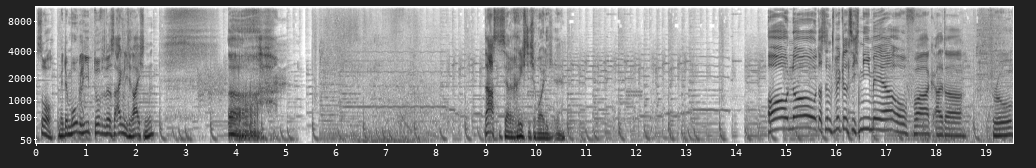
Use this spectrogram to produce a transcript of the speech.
So, mit dem Mogelhieb dürfte das eigentlich reichen. Das ist ja richtig räudig, ey. Oh no, das entwickelt sich nie mehr. Oh fuck, Alter. True.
